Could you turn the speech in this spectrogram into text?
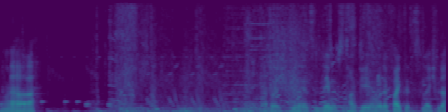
Ja. Also ich will jetzt den Lähmungstrank geben, aber der feigt jetzt gleich wieder.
